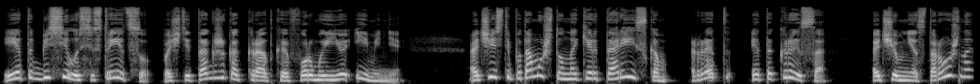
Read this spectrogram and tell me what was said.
и это бесило сестрицу, почти так же, как краткая форма ее имени. Отчасти потому, что на киртарийском «ред» — это крыса, о чем неосторожно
